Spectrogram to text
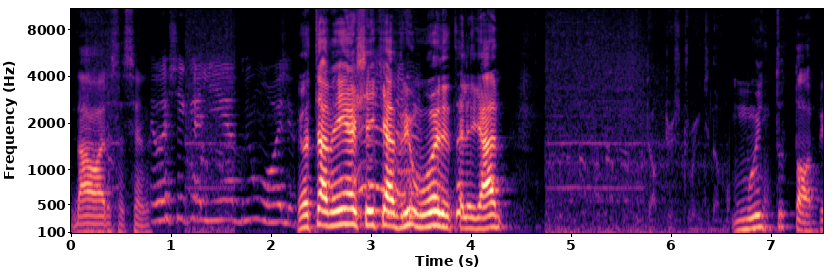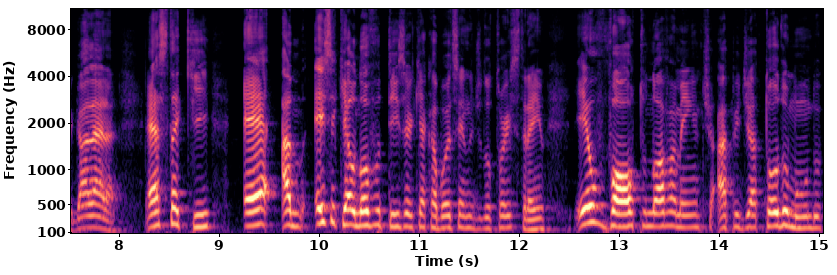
Da hora essa cena. Eu achei que ali ia abrir um olho. Eu também achei que ia abrir um olho, tá ligado? Muito top. Galera, esta aqui é a- esse aqui é o novo teaser que acabou sendo de Doutor Estranho. Eu volto novamente a pedir a todo mundo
